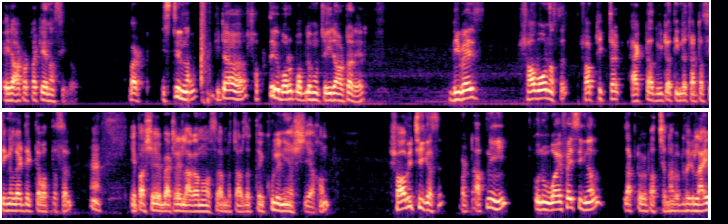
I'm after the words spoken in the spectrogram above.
এই রাউটারটা কেনা ছিল। বাট স্টিল নাও যেটা সব থেকে বড় প্রবলেম হচ্ছে এই রাউটারের ডিভাইস সব অন আছে, সব ঠিকঠাক। একটা, দুইটা, তিনটা, চারটা সিগন্যাল লাইট দেখতে পাচ্তেছেন হ্যাঁ এ পাশে ব্যাটারি লাগানো আছে, আমরা চার্জার থেকে খুলে নিয়ে আসছি এখন। সবই ঠিক আছে বাট আপনি কোনো ওয়াইফাই সিগন্যাল ল্যাপটপে পাচ্ছেন না। আমি আপনাদেরকে লাইভ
